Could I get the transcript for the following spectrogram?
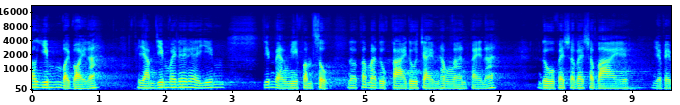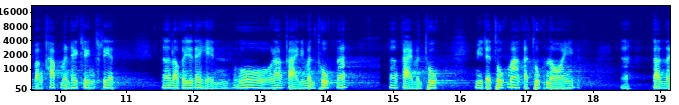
ต้องยิ้มบ่อยๆนะ พยายามยิ้มไว้เรื่อยๆยิ้ม ยิ้มแบ่งมีความสุข แล้วก็มาดูกายดูใจมันทำงานไปนะ ดูไปสบายๆอย่าไปบังคับมันให้เคร่งเครียด แล้วเราก็จะได้เห็น โอ้ ร่างกายนี้มันทุกข์นะ ร่างกายมันทุกข์ มีแต่ทุกข์มากกับทุกข์น้อยนะตอนไหน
